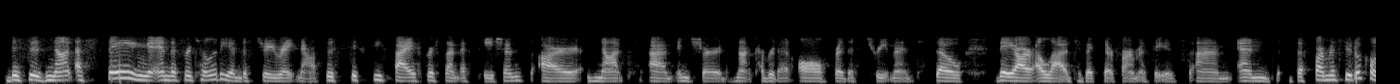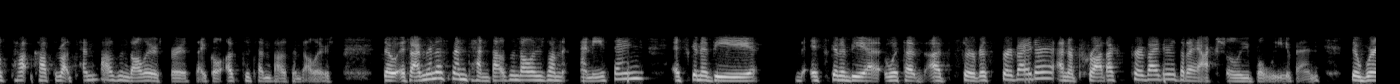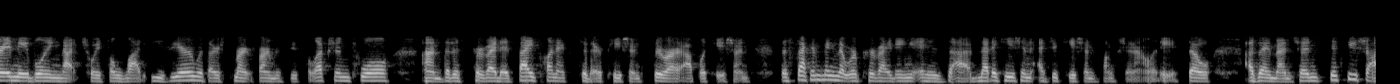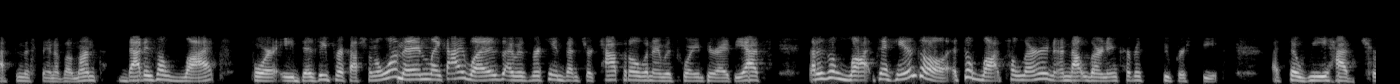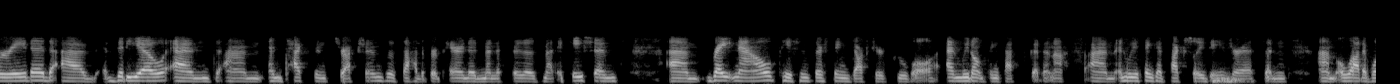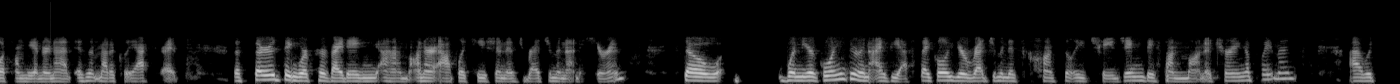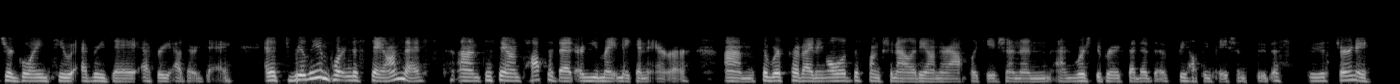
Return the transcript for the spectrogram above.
this is not a thing in the fertility industry right now. So 65% of patients are not um, insured, not covered at all for this treatment. So they are allowed to pick their pharmacies. Um, and the pharmaceuticals t- cost about $10,000 for a cycle, up to $10,000. So if I'm going to spend $10,000 on anything, it's going to be it's going to be a, with a, a, service provider and a product provider that I actually believe in. So we're enabling that choice a lot easier with our smart pharmacy selection tool um, that is provided by clinics to their patients through our application. The second thing that we're providing is uh, medication education functionality. So as I mentioned, 50 shots in the span of a month, that is a lot for a busy professional woman like I was. I was working in venture capital when I was going through IVF. That is a lot to handle. It's a lot to learn, and that learning curve is super steep. Uh, so we have curated uh, video and um, and text instructions as to how to prepare and administer those medications. Um, right now, patients are seeing Dr. Google, and we don't think that's good enough. Um, and we think it's actually mm-hmm. dangerous, and um, a lot of what's on the internet isn't medically accurate. The third thing we're providing um, on our application is regimen adherence. So when you're going through an IVF cycle, your regimen is constantly changing based on monitoring appointments, uh, which you're going to every day, every other day. And it's really important to stay on this, um, to stay on top of it, or you might make an error. Um, so we're providing all of this functionality on our application, and, and we're super excited to be helping patients through this through this journey.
